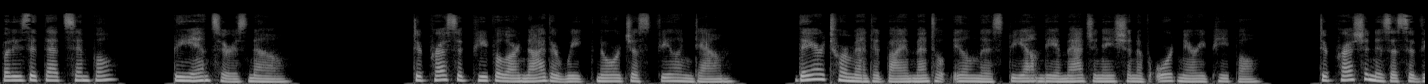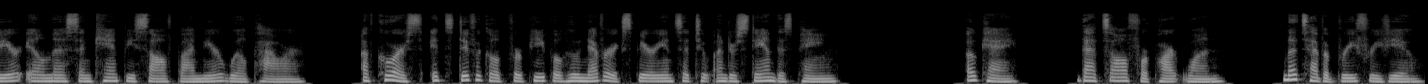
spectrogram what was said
But is it that simple? The answer is no. Depressive people are neither weak nor just feeling down. They are tormented by a mental illness beyond the imagination of ordinary people. Depression is a severe illness and can't be solved by mere willpower. Of course, it's difficult for people who never experience it to understand this pain. Okay. That's all for part 1. Let's have a brief review.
